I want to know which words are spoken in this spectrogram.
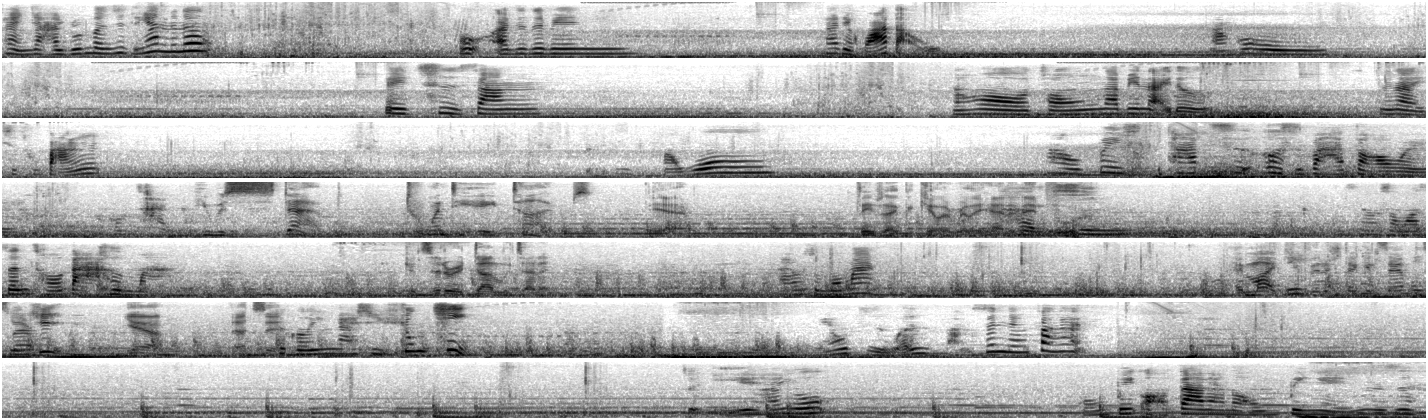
看一下原本是怎样的呢？哦，啊，在这边还得滑倒，然后被刺伤，然后从那边来的，在那里是厨房。好哦，啊，我被他刺二十八刀哎。He was stabbed 28 times. Yeah. Seems like the killer really had it in for him. 有什么深仇大恨吗？Consider it done, Lieutenant. 还有什么吗？Hey Mike, you finished taking samples there? Yeah, that's it. 这个应该是凶器。没有指纹，仿生人犯案。这里还有红兵哦，大量的红兵哎，真的是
